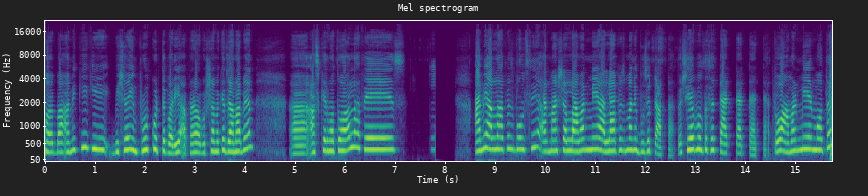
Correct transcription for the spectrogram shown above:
হয় বা আমি কি কি বিষয়ে ইমপ্রুভ করতে পারি, আপনারা অবশ্যই আমাকে জানাবেন। আজকের মতো আল্লাহ হাফেজ। আমি আল্লাহ হাফেজ বলছি, আর মার্শাল্লাহ আমার মেয়ে আল্লাহ হাফেজ মানে বুঝে টাটা। তো সে বলতেছে টাট টাট টাটা তো আমার মেয়ের মতোই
